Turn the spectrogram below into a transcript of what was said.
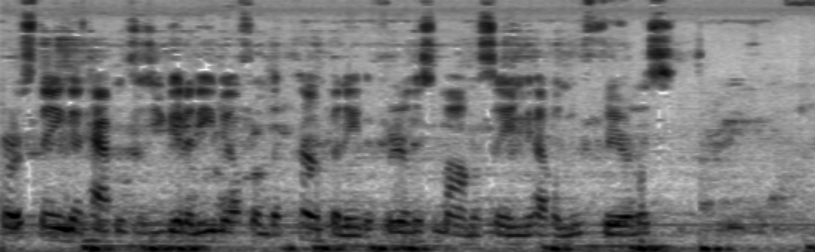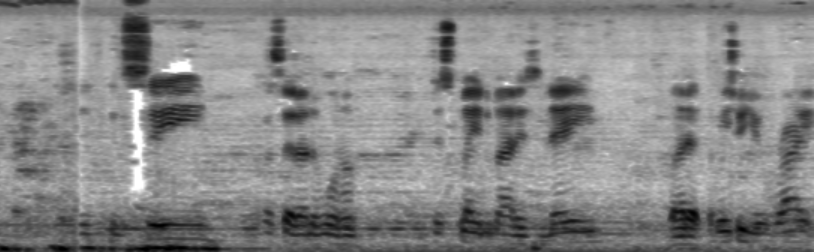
First thing that happens is you get an email from the company, the Fearless Momma, saying you have a new Fearless. As you can see, like I said, I don't want to display anybody's name, but at three to your right,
